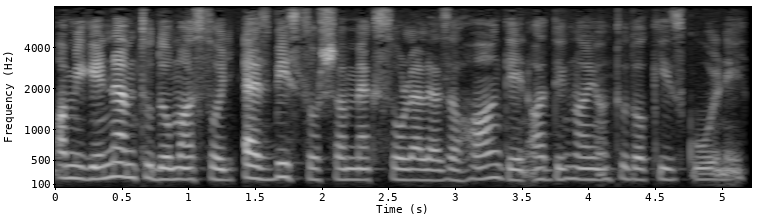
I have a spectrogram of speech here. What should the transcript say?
amíg én nem tudom azt, hogy ez biztosan megszólal ez a hang, én addig nagyon tudok izgulni.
